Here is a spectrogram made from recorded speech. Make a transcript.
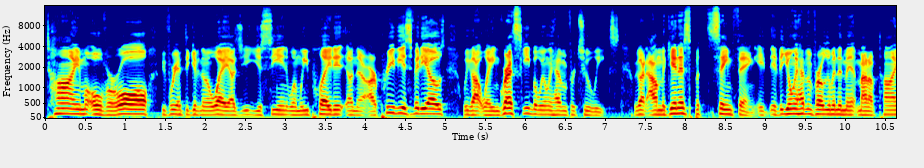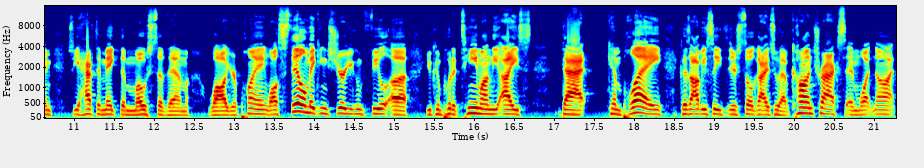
time overall before you have to give them away. As you, you see when we played it in our previous videos, we got Wayne Gretzky, but we only have him for two weeks. We got Al MacInnis, but same thing. It, it, you only have them for a limited amount of time, so you have to make the most of them while you're playing, while still making sure you can feel uh, you can put a team on the ice that can play because obviously there's still guys who have contracts and whatnot,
